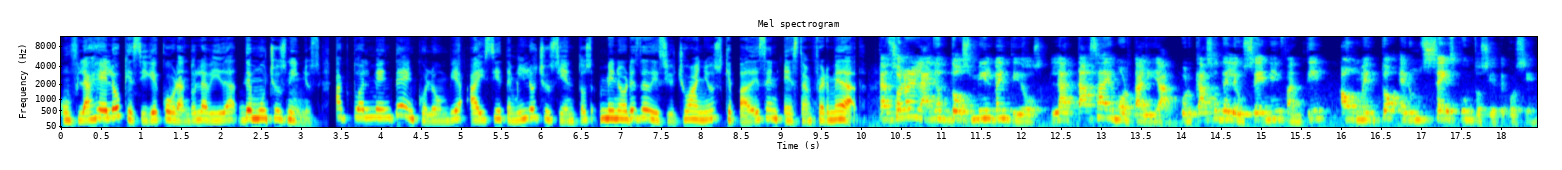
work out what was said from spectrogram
un flagelo que sigue cobrando la vida de muchos niños. Actualmente en Colombia hay 7.800 menores de 18 años que padecen esta enfermedad. Tan solo en el año 2022, la tasa de mortalidad por casos de leucemia infantil aumentó en un 6.7%.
